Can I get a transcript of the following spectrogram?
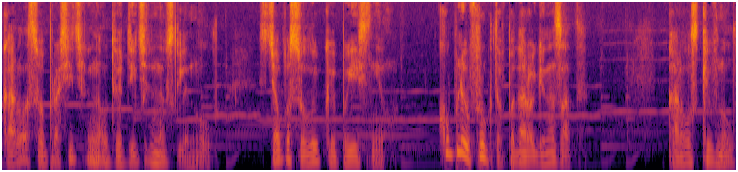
Карлос вопросительно, утвердительно взглянул. Степа с улыбкой пояснил. «Куплю фруктов по дороге назад». Карлос кивнул.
